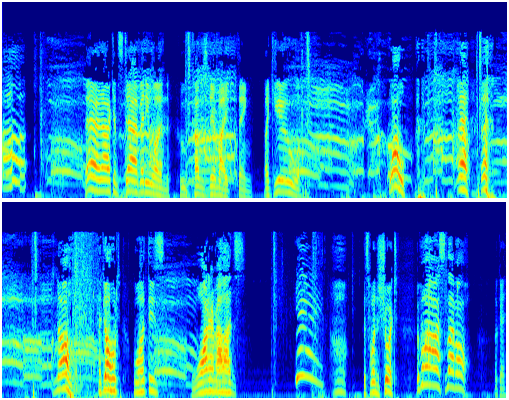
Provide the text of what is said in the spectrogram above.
Ah. There, now I can stab anyone who comes near my thing. Like you. Whoa! Uh, uh. No! I don't want these watermelons! Yay! this one's short. Boss level! Okay.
